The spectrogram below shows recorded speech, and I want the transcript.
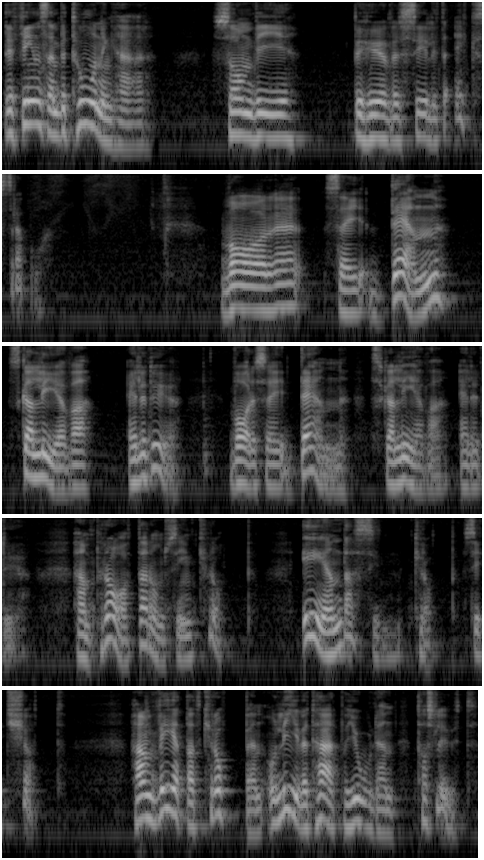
Det finns en betoning här som vi behöver se lite extra på. Vare sig den ska leva eller dö. Vare sig den ska leva eller dö. Han pratar om sin kropp. Endast sin kropp, sitt kött. Han vet att kroppen och livet här på jorden tar slut.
